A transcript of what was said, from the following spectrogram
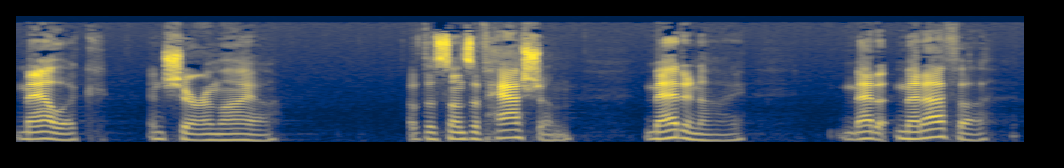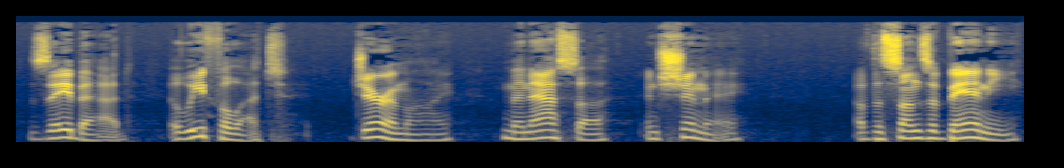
Malluch, and Shemariah. Of the sons of Hashum, Madani, Manasseh, Zabad, Eliphelet, Jeremiah, Manasseh, and Shimei of the sons of Bani,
